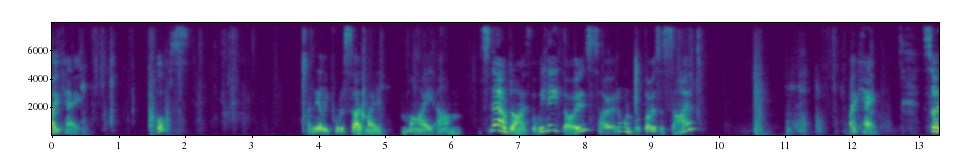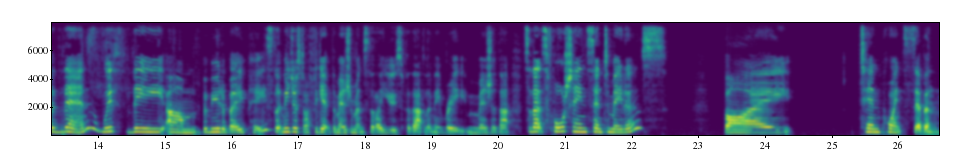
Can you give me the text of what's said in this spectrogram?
Okay. Oops. I nearly put aside my, my um, snail dies, but we need those, so I don't want to put those aside. Okay. So then with the um, Bermuda Bay piece, let me just, I forget the measurements that I use for that. Let me re-measure that. So that's 14 centimetres by 10.7.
